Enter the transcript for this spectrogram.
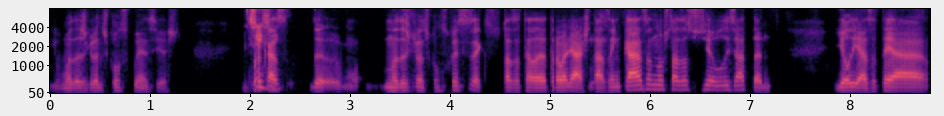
uma das grandes consequências e por sim, acaso, sim. De, uma das grandes consequências é que se estás a teletrabalhar, estás em casa, não estás a socializar tanto. E aliás, até há.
